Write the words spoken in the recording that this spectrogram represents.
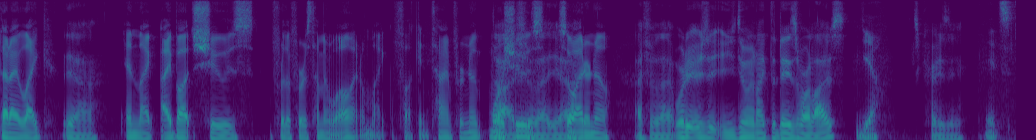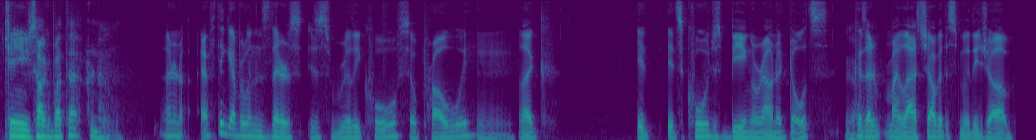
that I like, Yeah. and like I bought shoes for the first time in a while, and I'm like, fucking time for no more oh, I feel shoes. that, So. I don't know. I feel that. What are, is it, you doing like the days of our lives? Yeah, It's crazy. it's Can you talk about that or no? I don't know. I think everyone that's there is, is really cool. So probably Mm. like it it's cool just being around adults because Yeah. my last job at the smoothie job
